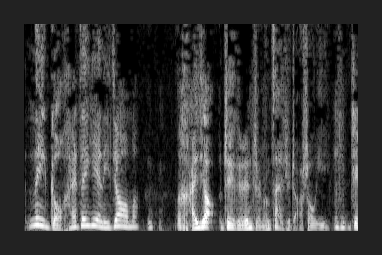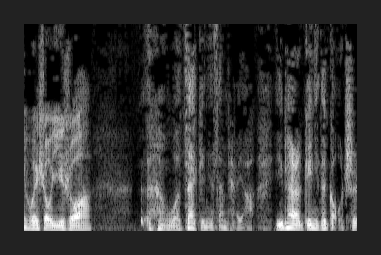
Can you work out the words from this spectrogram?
那狗还在夜里叫吗？还叫这个人只能再去找兽医。这回兽医说呃 我再给你三片药，一片给你的狗吃，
